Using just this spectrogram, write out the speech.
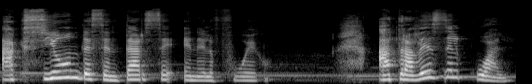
acción de sentarse en el fuego, a través del cual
